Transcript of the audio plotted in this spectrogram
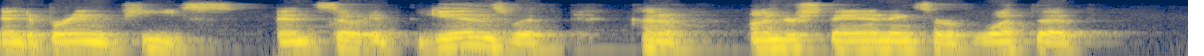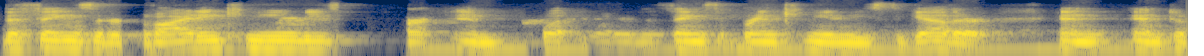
and to bring peace. And so it begins with kind of understanding sort of what the the things that are dividing communities are and what, what are the things that bring communities together and and to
